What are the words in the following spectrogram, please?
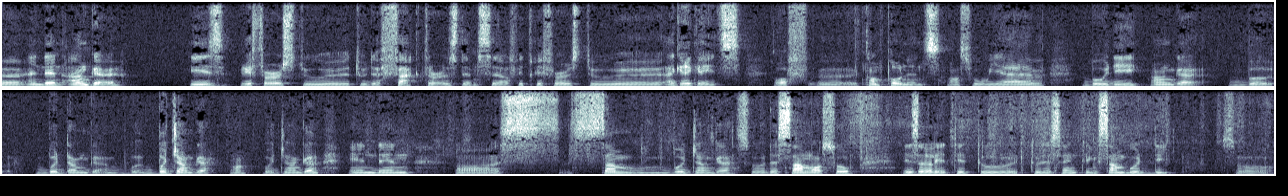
and then anga is refers to uh, to the factors themselves. It refers to uh, aggregates of uh, components. Also, we have bodhi, anga, bo, bodhanga, bojjhanga, huh? bojjhanga, and then uh, some bojjhanga. So the sum also is related to to the same thing. Some buddhi. So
